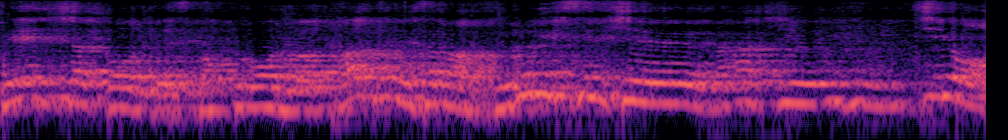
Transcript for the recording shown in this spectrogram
ール、転車ゴールです。トップゴールは川上様、古井選手、72分1秒。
